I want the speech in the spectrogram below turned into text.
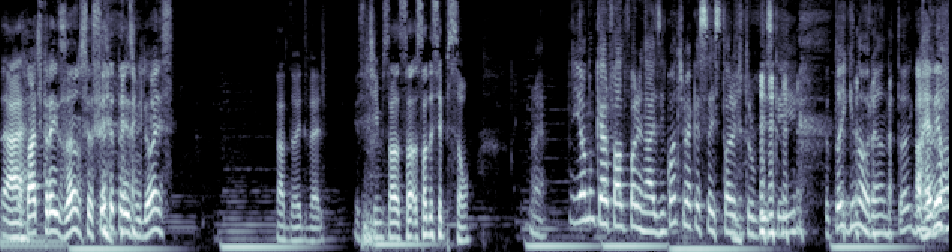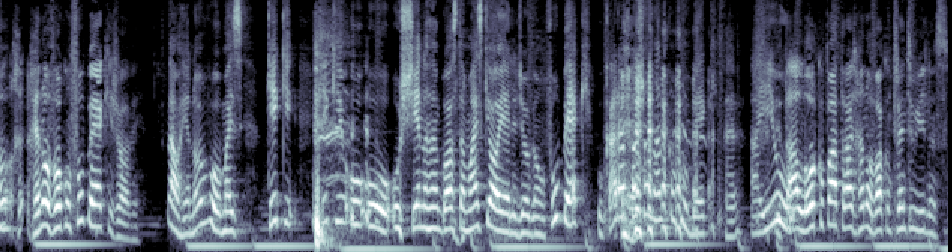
Ah, Contrato de 3 anos, 63 milhões. tá doido, velho. Esse time só, só, só decepção. É. E eu não quero falar do 49ers. Enquanto tiver com essa história de Trubisky aí, eu tô ignorando. Tô Ah, ignorando. renovou, re- renovou com fullback, jovem. Não, renovou, mas o que que, que, que o, o, o Shanahan gosta mais que o OL, Diogão? Fullback. O cara é apaixonado com fullback. É. Aí Ele o... tá louco pra trás de renovar com o Trent Williams.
